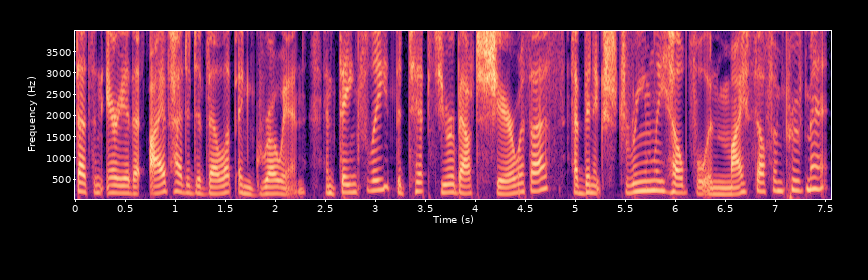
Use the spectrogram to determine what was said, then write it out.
that's an area that I've had to develop and grow in. And thankfully, the tips you're about to share with us have been extremely helpful in my self improvement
